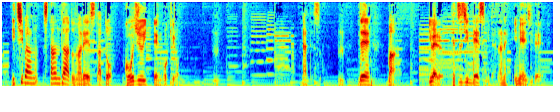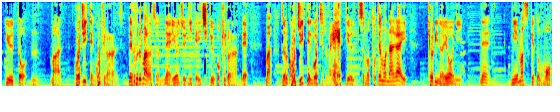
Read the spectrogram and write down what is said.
あ、一番スタンダードなレースだと51.5キロ、うん、なんです。うん。で、まあ、いわゆる鉄人レースみたいなね、イメージで言うと、うん、まあ、51.5キロなんですよ。で、フルマラソンね、42.195キロなんで、まあ、その51.5っていうのは、え、っていう、そのとても長い距離のようにね、見えますけども、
